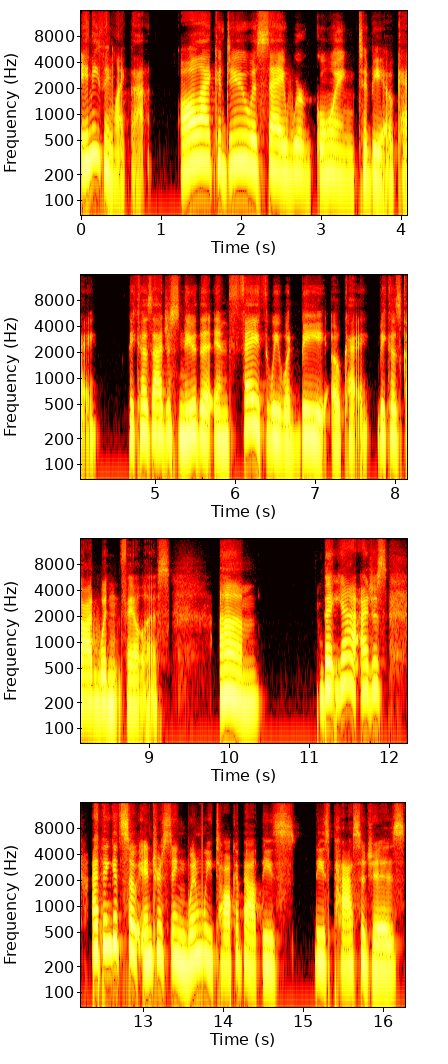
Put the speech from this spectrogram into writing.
anything like that. All I could do was say we're going to be okay because I just knew that in faith we would be okay because God wouldn't fail us. Um, but yeah, I just I think it's so interesting when we talk about these these passages.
